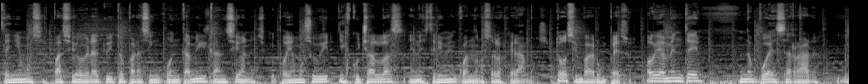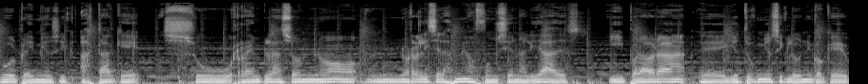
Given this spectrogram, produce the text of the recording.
Teníamos espacio gratuito para 50.000 canciones que podíamos subir y escucharlas en streaming cuando nosotros queramos. Todo sin pagar un peso. Obviamente no puede cerrar Google Play Music hasta que su reemplazo no, no realice las mismas funcionalidades y por ahora eh, YouTube Music lo único que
